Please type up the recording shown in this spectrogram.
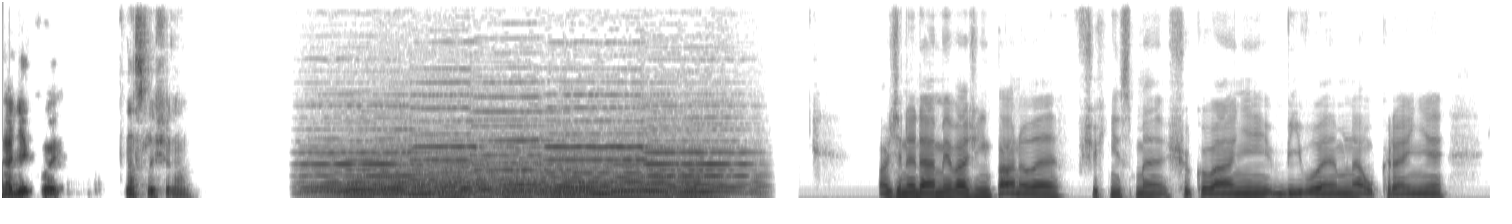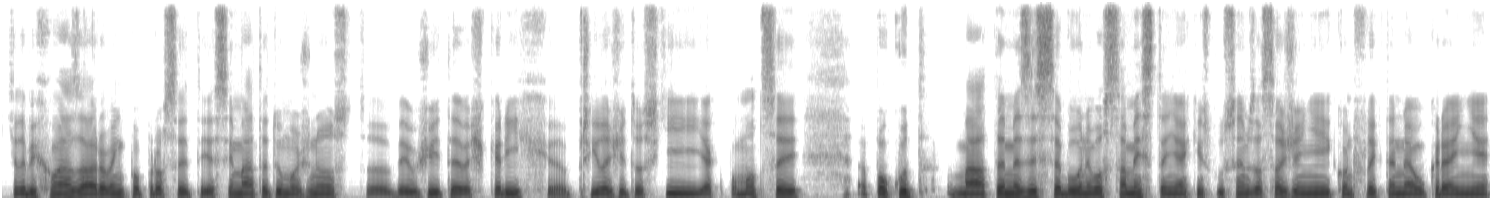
Já děkuji. Naslyšenou. Vážené dámy, vážení pánové, všichni jsme šokováni vývojem na Ukrajině. Chtěli bychom vás zároveň poprosit, jestli máte tu možnost, využijte veškerých příležitostí, jak pomoci. Pokud máte mezi sebou nebo sami jste nějakým způsobem zasažení konfliktem na Ukrajině,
